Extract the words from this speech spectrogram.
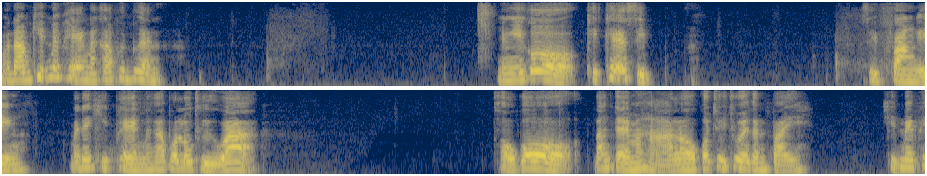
มาดามคิดไม่แพงนะคะเพื่อนๆ อย่างนี้ก็คิดแค่สิบสิบฟังเอง ไม่ได้คิดแพงนะคะ เพราะเราถือว่า เขาก็ตั้งใจมาหาเราก็ช่วยๆกันไป คิดไม่แพ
